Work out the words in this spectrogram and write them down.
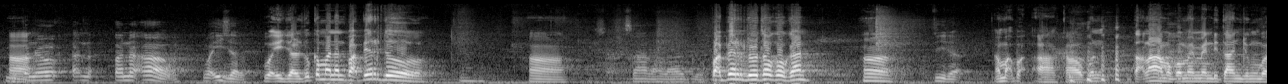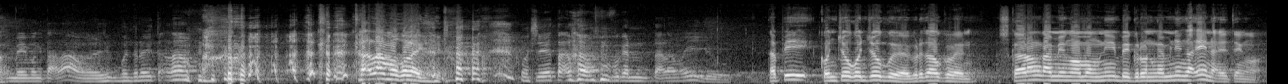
Bukan anak anak Au, Wak Izal. Wah Ijal tuh kemanan Pak Perdo. Ah. Salah lagu. Pak Perdo tau kau kan? Ah. Tidak. Amak Pak, ah kau pun tak lama kau main-main di Tanjung bah. Memang tak lama, beneran tak lama. tak lama kau lagi. Maksudnya tak lama bukan tak lama hidup. Tapi konco-konco gue ya, beritahu kalian. Sekarang kami ngomong nih, background kami ini nggak enak ya tengok.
